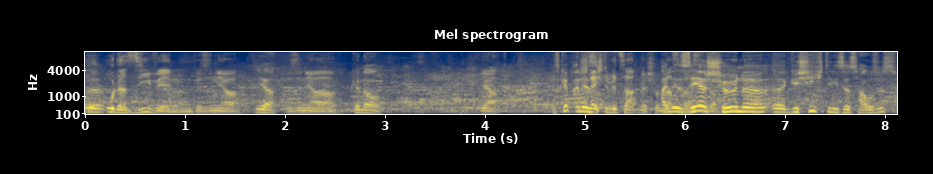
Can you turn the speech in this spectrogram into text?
Oder, Äh, oder sie werden. Wir sind ja, ja, wir sind ja, genau. ja. Es gibt eine, Schlechte Witze hatten wir schon. eine sehr schöne äh, Geschichte dieses Hauses.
